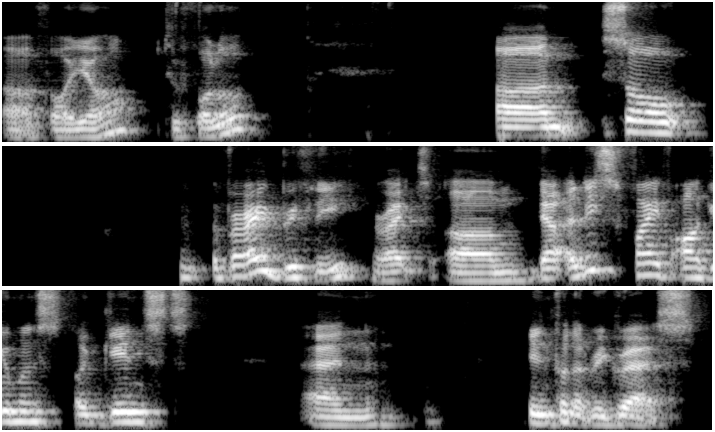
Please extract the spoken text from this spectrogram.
uh, for you all to follow. Um, so very briefly, right, um, there are at least five arguments against an infinite regress.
